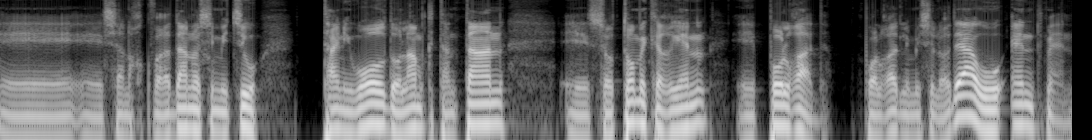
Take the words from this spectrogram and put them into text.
אה, אה, שאנחנו כבר ידענו שהם יצאו Tiny World, עולם קטנטן, אה, שאותו מקריין אה, פול רד. פול רד למי שלא יודע הוא Ant-Man,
